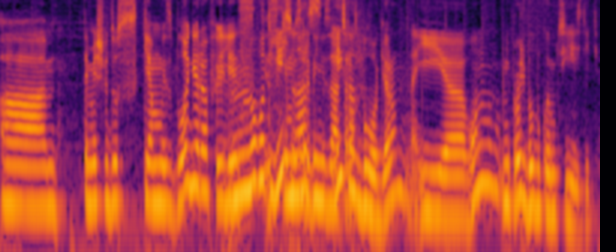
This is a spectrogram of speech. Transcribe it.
А, ты имеешь в виду с кем из блогеров или ну, с, вот с есть кем из нас, организаторов? Есть у нас блогер, и э, он не прочь был бы куда-нибудь ездить.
